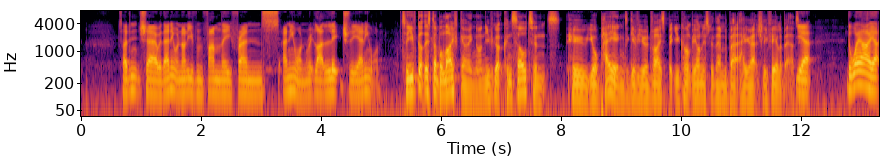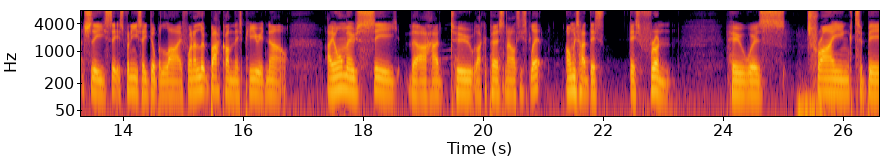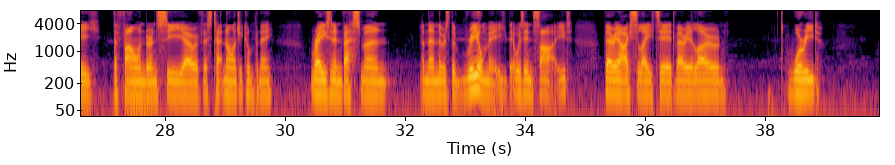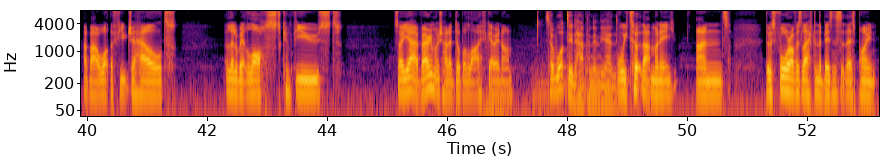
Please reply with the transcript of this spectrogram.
So I didn't share with anyone, not even family, friends, anyone, like literally anyone. So you've got this double life going on. You've got consultants who you're paying to give you advice, but you can't be honest with them about how you actually feel about it. Yeah, the way I actually see it's funny you say double life. When I look back on this period now, I almost see that I had two like a personality split. I almost had this this front who was trying to be the founder and CEO of this technology company, raising investment, and then there was the real me that was inside, very isolated, very alone, worried about what the future held, a little bit lost, confused. So yeah, very much had a double life going on. So what did happen in the end? We took that money and there was four of us left in the business at this point.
